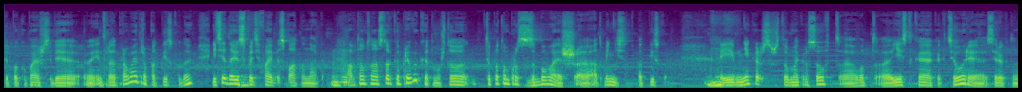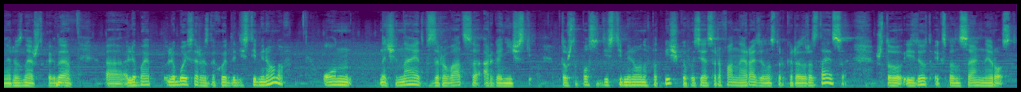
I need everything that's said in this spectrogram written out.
Ты покупаешь себе э, интернет-провайдера подписку, да, и тебе дают Spotify бесплатно на год. Mm-hmm. А потом ты настолько привык к этому, что ты потом просто забываешь э, отменить эту подписку. Mm-hmm. И мне кажется, что Microsoft, э, вот э, есть такая как теория, Серега, ты, наверное, знаешь, что когда э, любой, любой сервис доходит до 10 миллионов, он начинает взрываться органически. Потому что после 10 миллионов подписчиков у тебя сарафанное радио настолько разрастается, что идет экспоненциальный рост.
